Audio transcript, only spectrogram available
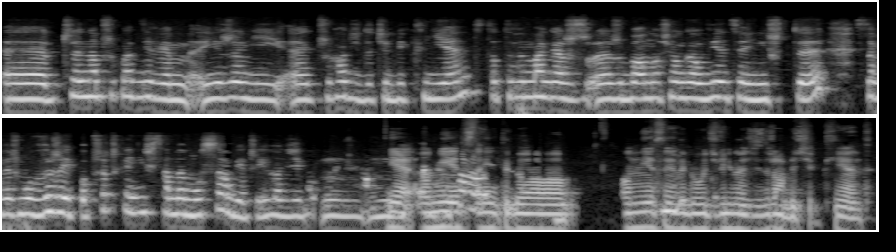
e, czy na przykład, nie wiem, jeżeli e, przychodzi do Ciebie klient, to Ty wymagasz, żeby on osiągał więcej niż Ty, stawiasz mu wyżej poprzeczkę niż samemu sobie, czyli chodzi... Mm, nie, on nie jest w stanie tego, on nie jest w stanie tego udźwignąć i zrobić klient.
